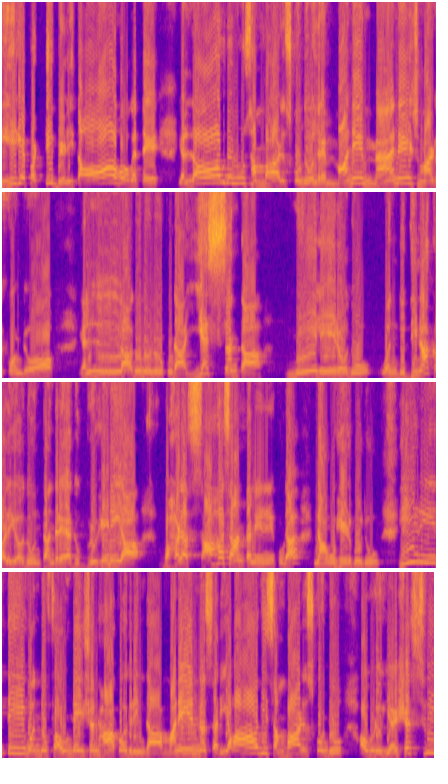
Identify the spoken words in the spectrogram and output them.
ಹೀಗೆ ಪಟ್ಟಿ ಬೆಳಿತಾ ಹೋಗತ್ತೆ. ಎಲ್ಲಾವುದನ್ನು ಸಂಭಾಳಿಸ್ಕೊಂಡು, ಅಂದ್ರೆ ಮನೆ ಮ್ಯಾನೇಜ್ ಮಾಡಿಕೊಂಡು, ಎಲ್ಲದನ್ನು ಕೂಡ ಎಸ್ ಅಂತ ಮೇಲೇರೋದು, ಒಂದು ದಿನ ಕಳೆಯೋದು ಅಂತಂದ್ರೆ ಅದು ಗೃಹಿಣಿಯ ಬಹಳ ಸಾಹಸ ಅಂತಾನೆ ಕೂಡ ನಾವು ಹೇಳ್ಬೋದು. ಈ ರೀತಿ ಒಂದು ಫೌಂಡೇಶನ್ ಹಾಕೋದ್ರಿಂದ ಮನೆಯನ್ನು ಸರಿಯಾಗಿ ಸಂಭಾಳಿಸ್ಕೊಂಡು ಅವಳು ಯಶಸ್ವಿ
